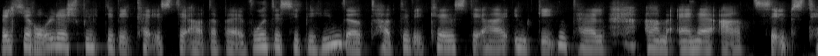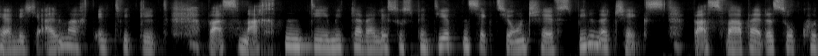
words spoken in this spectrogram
Welche Rolle spielt die WKSDA dabei? Wurde sie behindert? Hat die WKSDA im Gegenteil ähm, eine Art selbstherrliche Allmacht entwickelt? Was machten die mittlerweile suspendierten Sektionschefs Spillner-Checks, was war bei der Soko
